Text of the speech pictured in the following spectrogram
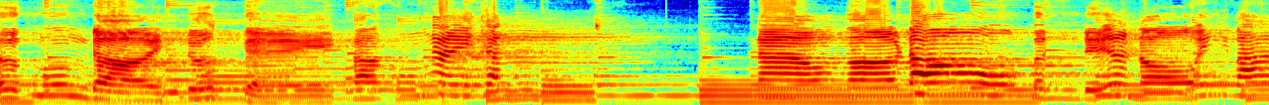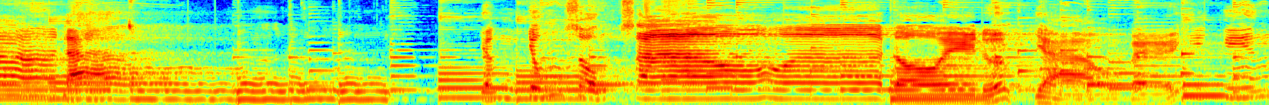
Ước muôn đời được kề cận ngay khanh nào ngờ đâu bình địa nổi ba đào. Dân chúng xôn xao, đòi nước vào bể kiến.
